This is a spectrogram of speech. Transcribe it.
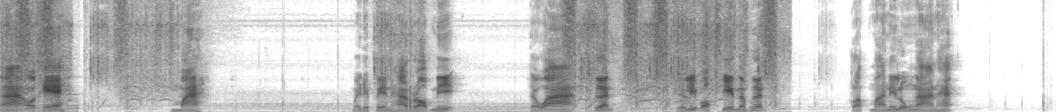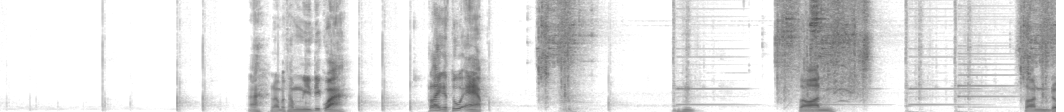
อ่าโอเค มา ไม่ได้เป็นฮะรอบนี้ แต่ว่าเพื่อนอย่ารีบออกเกมนะเพื่อน กลับมาในโรงงานฮะ อะเรามาทำงี้ดีกว่า ใกล้กับตู้แอบอื้อหือซอนซอนโด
